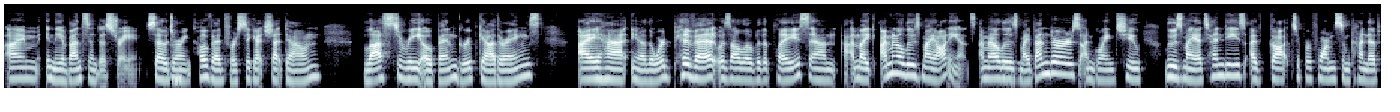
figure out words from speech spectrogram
I'm in the events industry. So mm-hmm. during mm-hmm. COVID, first to get shut down, last to reopen, group gatherings. I had, you know, the word pivot was all over the place. And I'm like, I'm going to lose my audience. I'm going to lose my vendors. I'm going to lose my attendees. I've got to perform some kind of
